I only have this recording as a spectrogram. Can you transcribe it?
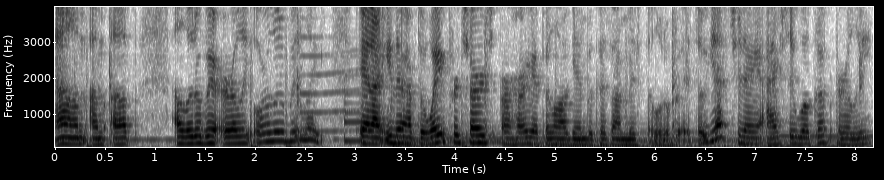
um, I'm up a little bit early or a little bit late. And I either have to wait for church or hurry up and log in because I missed a little bit. So yesterday I actually woke up early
